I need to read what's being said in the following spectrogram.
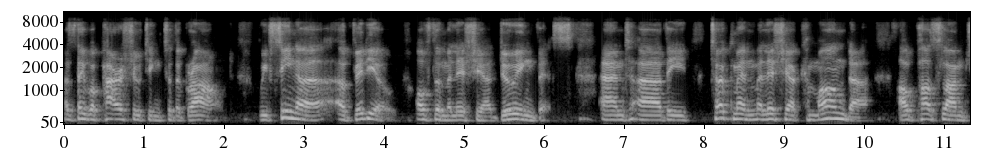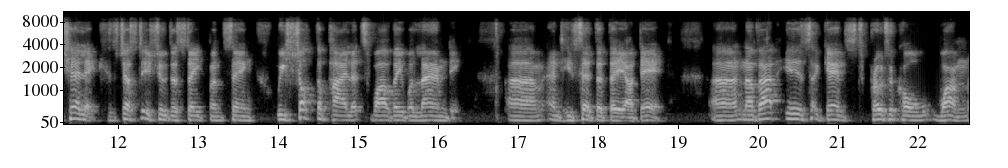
as they were parachuting to the ground. We've seen a, a video of the militia doing this, and uh, the Turkmen militia commander Alparslan Çelik has just issued a statement saying, We shot the pilots while they were landing. Um, and he said that they are dead. Uh, now, that is against Protocol 1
